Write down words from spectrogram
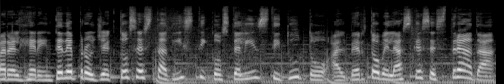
Para el gerente de proyectos estadísticos del instituto, Alberto Velázquez Estrada,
